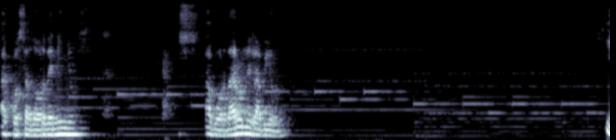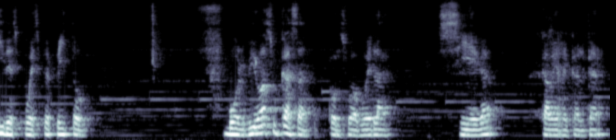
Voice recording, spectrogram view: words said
acosador de niños, abordaron el avión y después Pepito volvió a su casa con su abuela ciega, cabe recalcar.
